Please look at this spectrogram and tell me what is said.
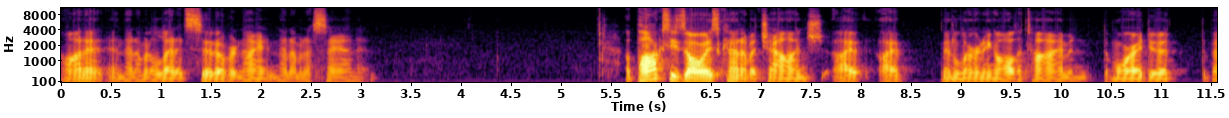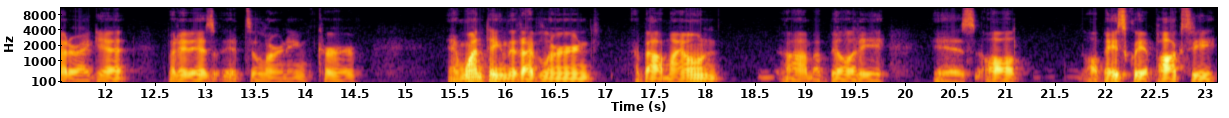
on it, and then I'm going to let it sit overnight, and then I'm going to sand it. Epoxy is always kind of a challenge. I I've been learning all the time, and the more I do it, the better I get. But it is it's a learning curve. And one thing that I've learned about my own um, ability is I'll, I'll basically epoxy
